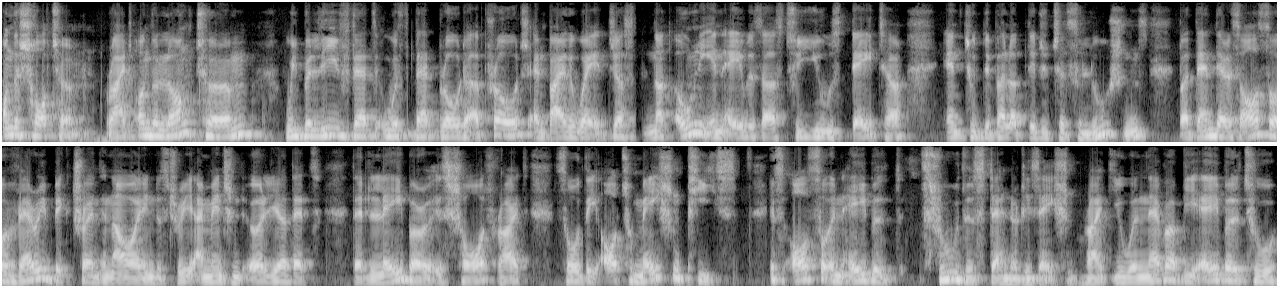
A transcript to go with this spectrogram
on the short term, right? On the long term, we believe that with that broader approach, and by the way, it just not only enables us to use data and to develop digital solutions, but then there is also a very big trend in our industry. I mentioned earlier that that labor is short, right? So the automation piece is also enabled through the standardization, right? You will never be able to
